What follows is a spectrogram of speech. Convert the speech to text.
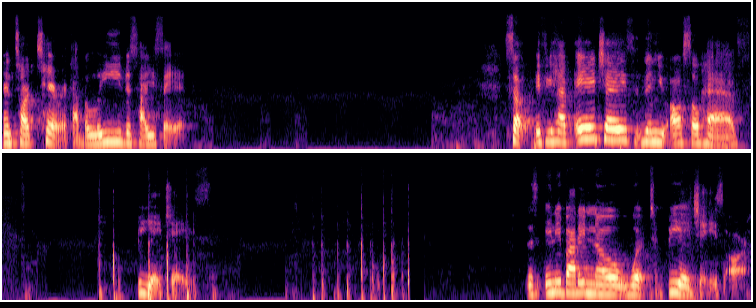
and tartaric, I believe is how you say it. So if you have AHAs, then you also have BHAs. Does anybody know what BHAs are?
